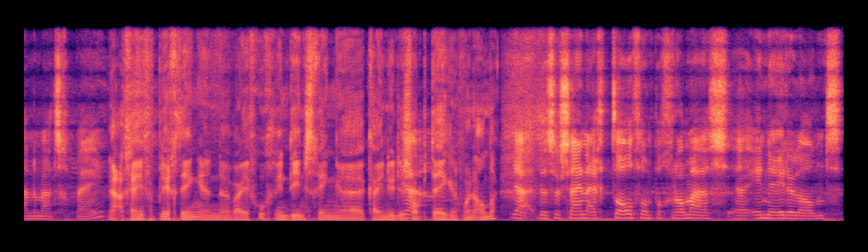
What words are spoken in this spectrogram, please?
aan de maatschappij. Ja, geen verplichting. En waar je vroeger in dienst ging, kan je nu dus Ja. wat betekenen voor een ander. Ja, dus er zijn echt tal van programma's in Nederland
